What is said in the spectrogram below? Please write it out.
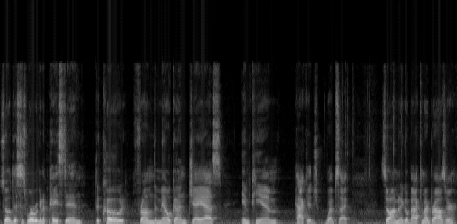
So this is where we're going to paste in the code from the Mailgun.js npm package website. So I'm going to go back to my browser,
